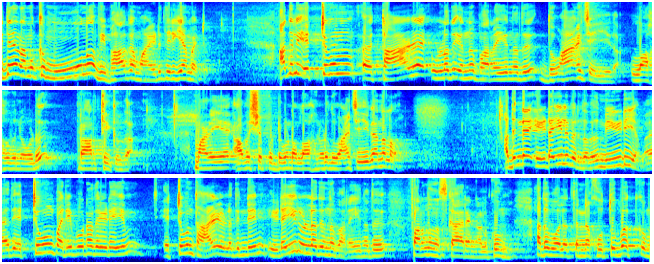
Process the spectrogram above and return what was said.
ഇതിനെ നമുക്ക് മൂന്ന് വിഭാഗമായിട്ട് തിരിക്കാൻ പറ്റും. അതിൽ ഏറ്റവും താഴെ ഉള്ളത് എന്ന് പറയുന്നത് ദുആ ചെയ്യുക അള്ളാഹുവിനോട് പ്രാർത്ഥിക്കുക. മഴയെ ആവശ്യപ്പെട്ടുകൊണ്ട് അള്ളാഹുവിനോട് ദുആ ചെയ്യുക എന്നുള്ളതാണ് അതിന്റെ ഇടയിൽ വരുന്നത് മീഡിയം അതായത് ഏറ്റവും പരിപൂർണതയുടെയും ഏറ്റവും താഴെയുള്ളതിന്റെയും ഇടയിലുള്ളത് എന്ന് പറയുന്നത് ഫർദ് നിസ്കാരങ്ങൾക്കും അതുപോലെ തന്നെ ഹുത്തുബക്കും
